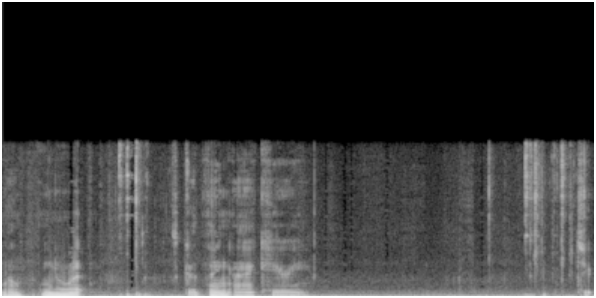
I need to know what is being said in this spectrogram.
Well, you know what? It's a good thing I carry two.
